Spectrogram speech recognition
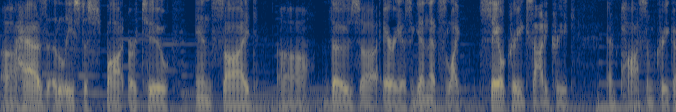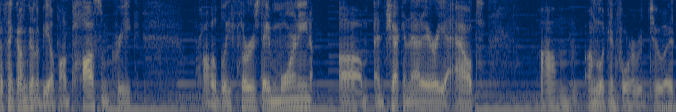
uh, has at least a spot or two inside uh, those uh, areas. Again, that's like Sale Creek, Soddy Creek, and Possum Creek. I think I'm going to be up on Possum Creek probably Thursday morning um, and checking that area out. Um, I'm looking forward to it.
